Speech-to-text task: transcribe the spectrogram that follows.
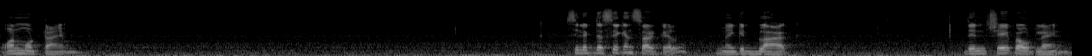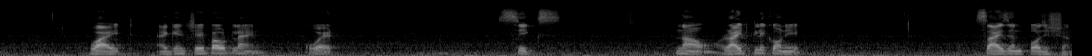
One more time. Select the second circle make it black then shape outline white again shape outline white 6 now right click on it. Size and position.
